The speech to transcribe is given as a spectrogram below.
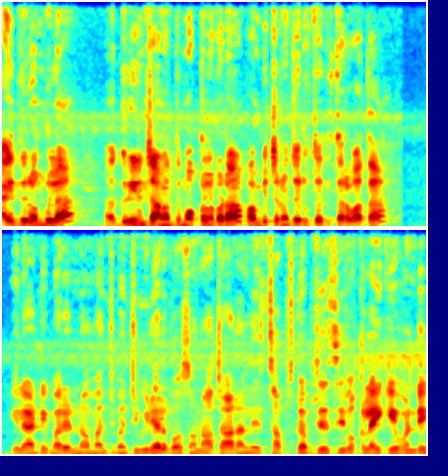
ఐదు రంగుల గ్రీన్ చామంతి మొక్కలను కూడా పంపించడం జరుగుతుంది తర్వాత. ఇలాంటి మరెన్నో మంచి మంచి వీడియోల కోసం నా ఛానల్ని సబ్స్క్రైబ్ చేసి ఒక లైక్ ఇవ్వండి.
